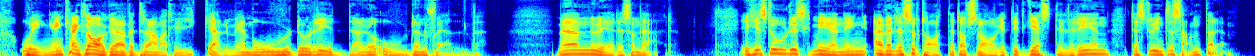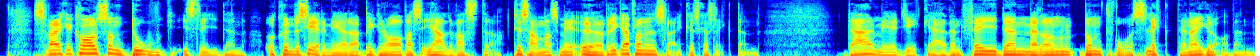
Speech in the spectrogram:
Och ingen kan klaga över dramatiken med mord och riddare och orden själv. Men nu är det som det är. I historisk mening är väl resultatet av slaget vid Gästelren desto intressantare. Sverker Karlsson dog i striden och kunde sedermera begravas i Alvastra tillsammans med övriga från den sverkerska släkten. Därmed gick även fejden mellan de två släkterna i graven.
